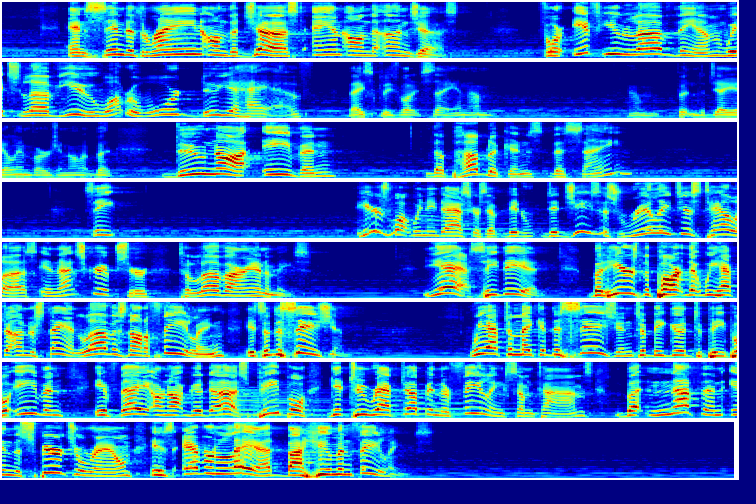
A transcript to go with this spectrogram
and sendeth rain on the just and on the unjust. For if you love them which love you, what reward do you have? Basically, is what it's saying. I'm, I'm putting the JLM version on it, but do not even the publicans the same? See, here's what we need to ask ourselves did, did Jesus really just tell us in that scripture to love our enemies? Yes, he did. But here's the part that we have to understand love is not a feeling, it's a decision. We have to make a decision to be good to people, even if they are not good to us. People get too wrapped up in their feelings sometimes, but nothing in the spiritual realm is ever led by human feelings.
